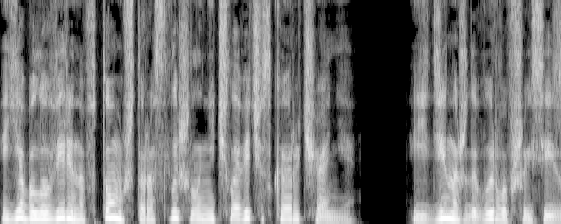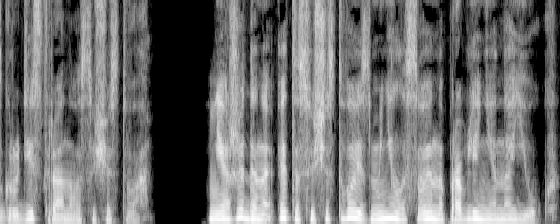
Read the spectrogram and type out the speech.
Я была уверена в том, что расслышала нечеловеческое рычание, единожды вырвавшееся из груди странного существа. Неожиданно это существо изменило свое направление на юг,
